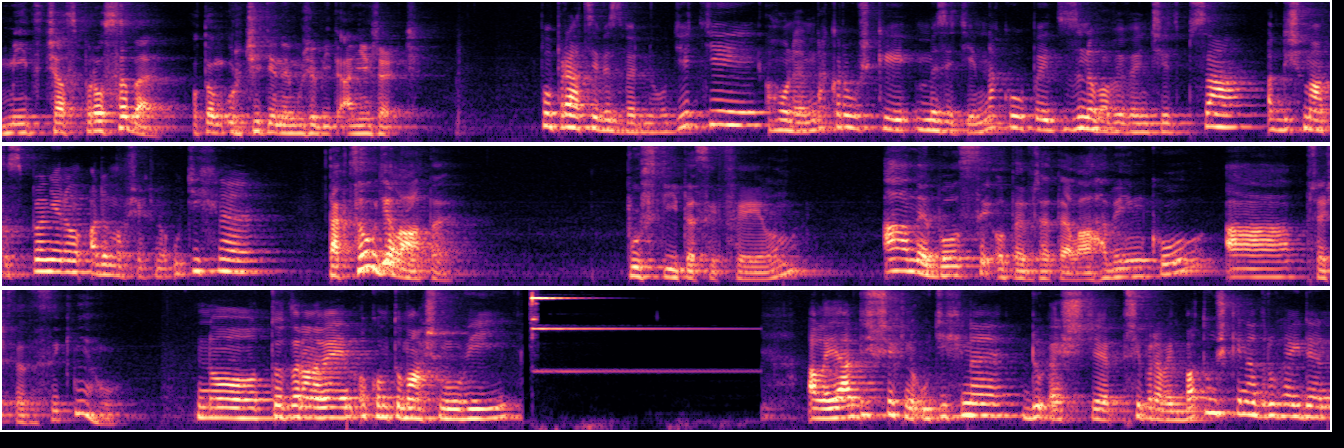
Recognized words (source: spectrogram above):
mít čas pro sebe, o tom určitě nemůže být ani řeč. Po práci vyzvednout děti, honem na kroužky, mezi tím nakoupit, znova vyvenčit psa a když máte splněno a doma všechno utichne, Tak co uděláte? Pustíte si film, a nebo si otevřete lahvinku a přečtete si knihu. No, to teda nevím, o kom Tomáš mluví. Ale já, když všechno utichne, jdu ještě připravit batůžky na druhý den,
